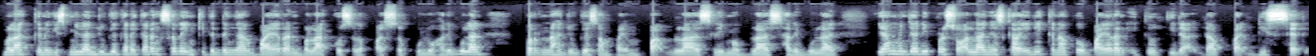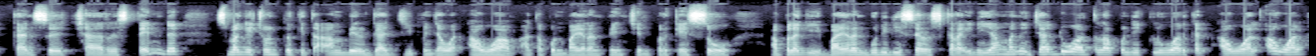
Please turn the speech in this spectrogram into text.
Melaka Negeri Sembilan juga kadang-kadang sering kita dengar bayaran berlaku selepas 10 hari bulan. Pernah juga sampai 14, 15 hari bulan. Yang menjadi persoalannya sekarang ini kenapa bayaran itu tidak dapat disetkan secara standard sebagai contoh kita ambil gaji penjawat awam ataupun bayaran pencen per keso apalagi bayaran budi diesel sekarang ini yang mana jadual telah pun dikeluarkan awal-awal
